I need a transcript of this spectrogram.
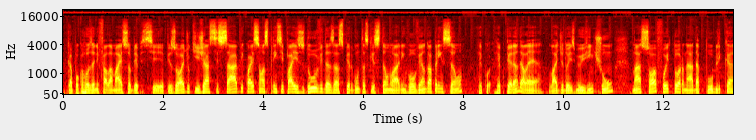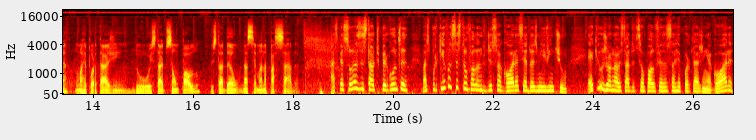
Daqui a pouco a Rosane fala mais sobre esse episódio, que já se sabe quais são as principais dúvidas, as perguntas que estão no ar envolvendo a apreensão recuperando, ela é lá de 2021, mas só foi tornada pública numa reportagem do Estado de São Paulo, do Estadão, na semana passada. As pessoas estão te perguntando, mas por que vocês estão falando disso agora se é 2021? É que o jornal Estado de São Paulo fez essa reportagem agora,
